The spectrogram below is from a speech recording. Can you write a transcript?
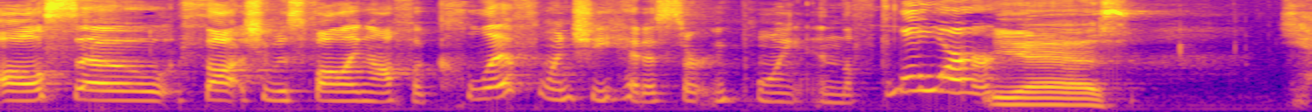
also thought she was falling off a cliff when she hit a certain point in the floor. yes Yeah.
